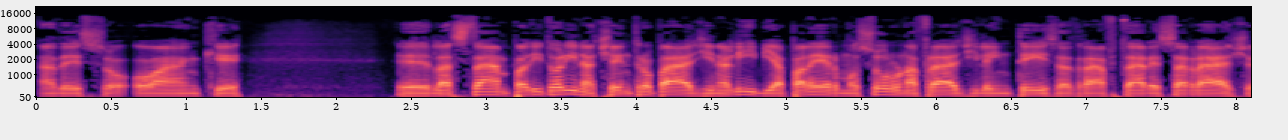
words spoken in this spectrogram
Adesso ho anche eh, la stampa di Torino, a centro pagina, Libia, Palermo, solo una fragile intesa tra Haftar e Sarraj.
